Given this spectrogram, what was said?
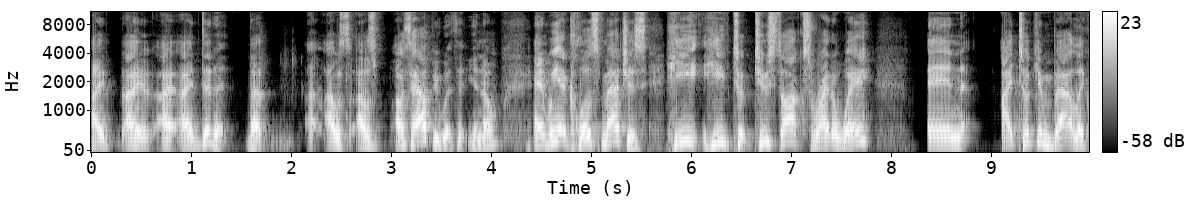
I I I, I did it. That I, I was I was I was happy with it, you know. And we had close matches. He he took two stocks right away, and I took him back. Like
